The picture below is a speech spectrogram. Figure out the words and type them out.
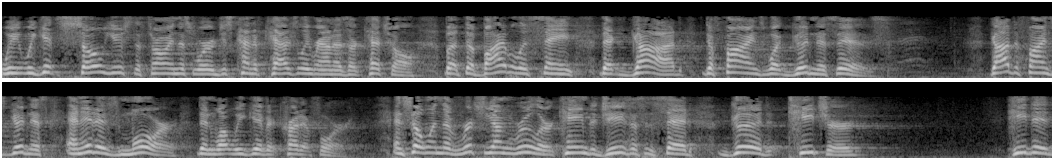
We, we get so used to throwing this word just kind of casually around as our catch all. But the Bible is saying that God defines what goodness is. God defines goodness, and it is more than what we give it credit for. And so when the rich young ruler came to Jesus and said, Good teacher, he did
